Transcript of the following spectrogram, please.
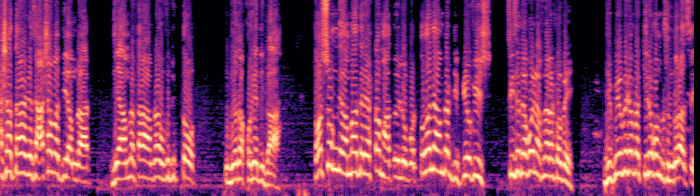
আশা তার কাছে আশাবাদী আমরা, যে আমরা তারা, আমরা উপযুক্ত বিরোধা করিয়ে দিবা। তোর সঙ্গে আমাদের একটা মাত হইল, বর্তমানে আমরা জিপি অফিস ফিসে দেখুন আপনারা সবে। জিপি অফিস আমরা কীরকম সুন্দর আছে?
